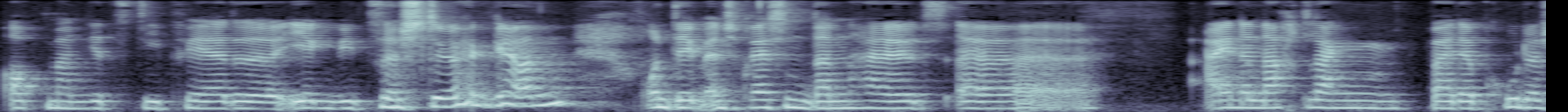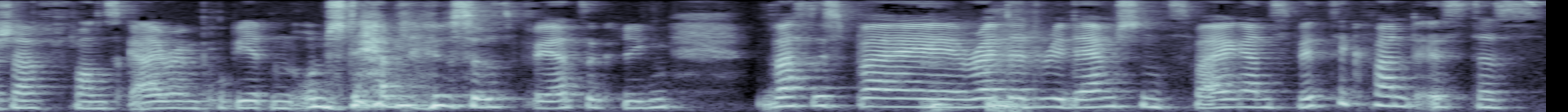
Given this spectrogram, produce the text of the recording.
Ob man jetzt die Pferde irgendwie zerstören kann und dementsprechend dann halt äh, eine Nacht lang bei der Bruderschaft von Skyrim probiert, ein unsterbliches Pferd zu kriegen. Was ich bei Red Dead Redemption 2 ganz witzig fand, ist, dass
